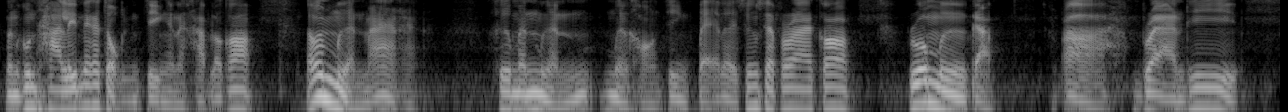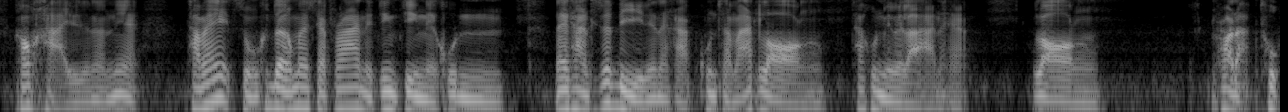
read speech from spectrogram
เหมือนคุณทาลิปในกระจกจริงๆนะครับแล้วก็แล้วมันเหมือนมากฮะคือมันเหมือนเหมือนของจริงเป๊ะเลย ซึ่ง Sephora ก็ร่วมมือกับแบรนด์ที่เขาขายอยู่ในนั้นเนี่ย ทำให้สมมติคุณเดินมา Sephora เนี่ยจริงๆเนี่ยคุณในทางทฤษฎีเนี่ยนะครับ คุณสามารถลองถ้าคุณมีเวลานะฮะลอง Product ทุก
